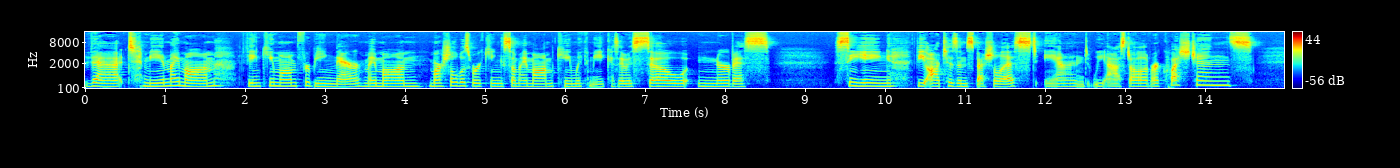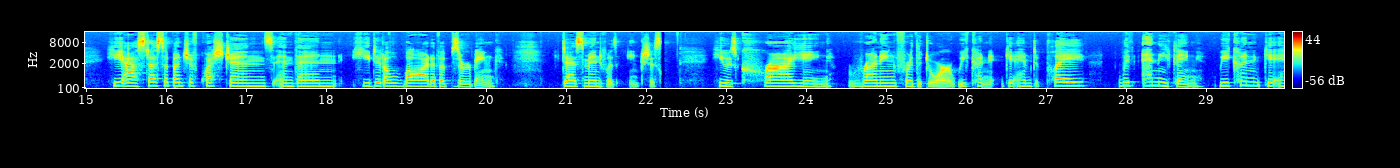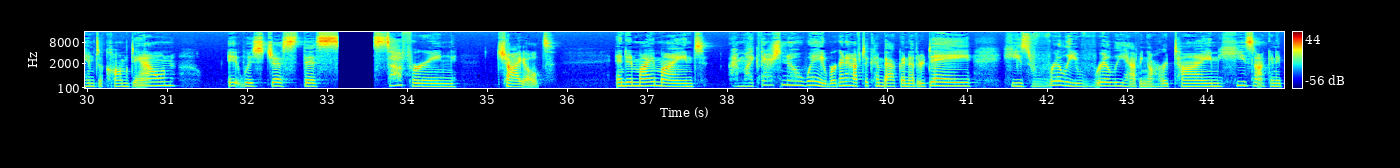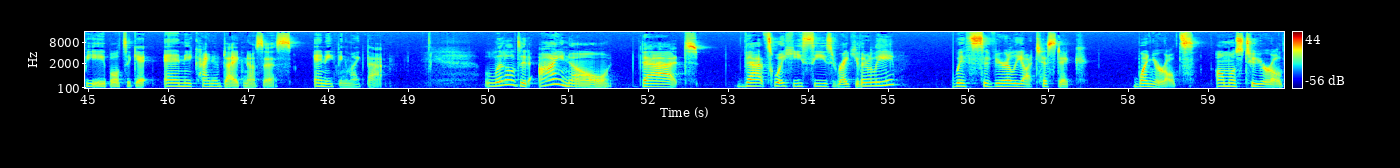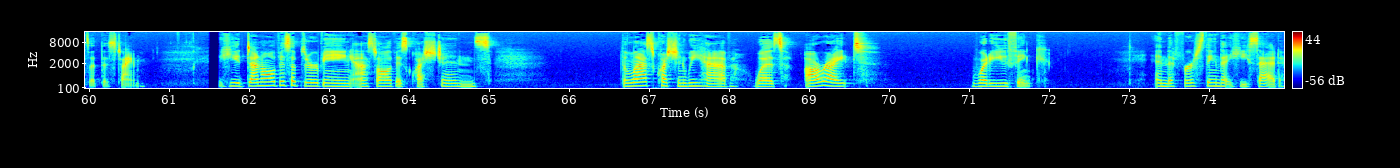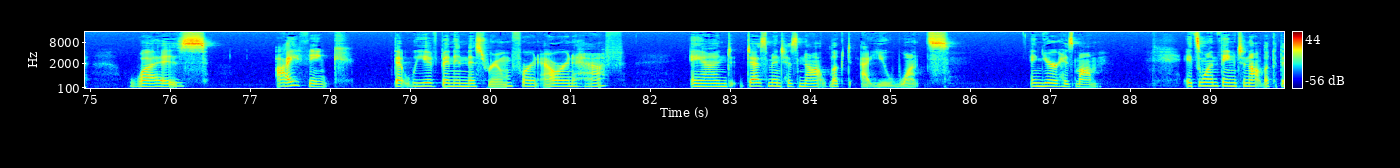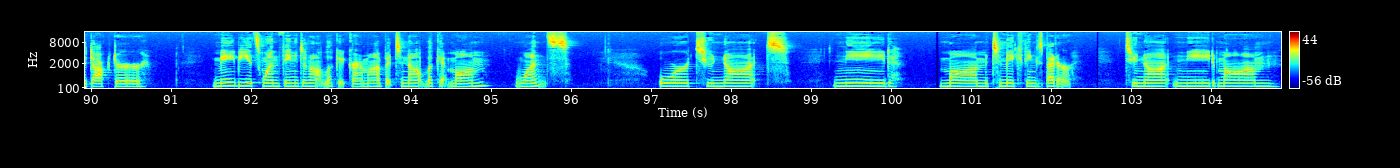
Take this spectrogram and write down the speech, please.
that me and my mom, thank you, mom, for being there. My mom, Marshall was working, so my mom came with me because I was so nervous seeing the autism specialist. And we asked all of our questions. He asked us a bunch of questions, and then he did a lot of observing. Desmond was anxious. He was crying, running for the door. We couldn't get him to play with anything we couldn't get him to calm down. It was just this suffering child. And in my mind, I'm like, there's no way. We're going to have to come back another day. He's really, really having a hard time. He's not going to be able to get any kind of diagnosis, anything like that. Little did I know that that's what he sees regularly with severely autistic one year olds, almost two year olds at this time. He had done all of his observing, asked all of his questions. The last question we have was All right, what do you think? And the first thing that he said was, I think that we have been in this room for an hour and a half and Desmond has not looked at you once. And you're his mom. It's one thing to not look at the doctor. Maybe it's one thing to not look at grandma, but to not look at mom once or to not need mom to make things better, to not need mom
